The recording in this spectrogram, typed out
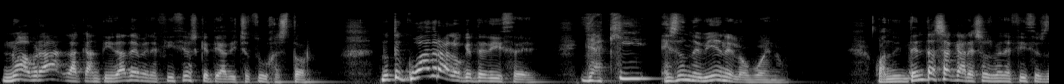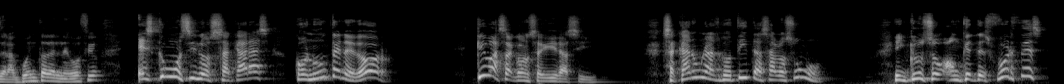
no habrá la cantidad de beneficios que te ha dicho tu gestor. No te cuadra lo que te dice. Y aquí es donde viene lo bueno. Cuando intentas sacar esos beneficios de la cuenta del negocio, es como si los sacaras con un tenedor. ¿Qué vas a conseguir así? Sacar unas gotitas a lo sumo. Incluso aunque te esfuerces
